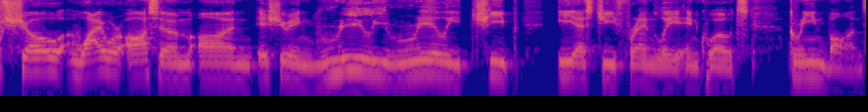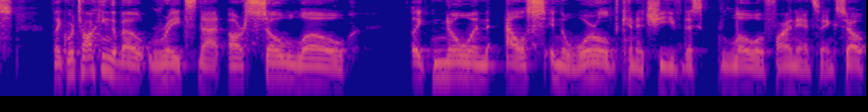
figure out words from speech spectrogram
show why we're awesome on issuing really, really cheap ESG friendly, in quotes, green bonds. Like we're talking about rates that are so low, like no one else in the world can achieve this low of financing. So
